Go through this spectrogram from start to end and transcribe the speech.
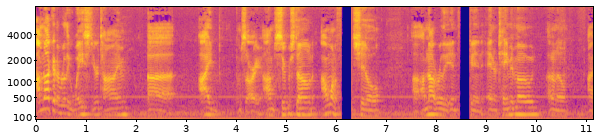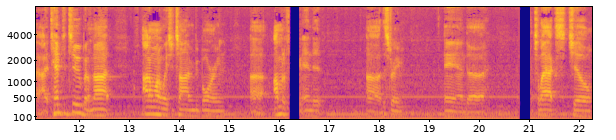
I'm not gonna really waste your time. Uh, I, I'm sorry. I'm super stoned. I want to chill. Uh, I'm not really in entertainment mode. I don't know. I, I attempted to, but I'm not. I don't want to waste your time and be boring. Uh, I'm gonna end it. Uh, the stream and uh, chillax, chill.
